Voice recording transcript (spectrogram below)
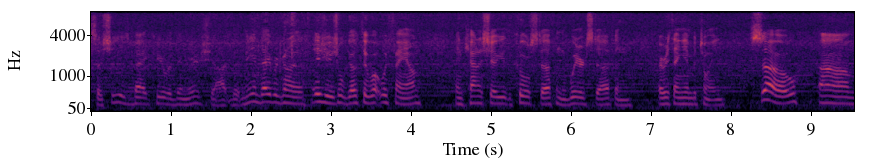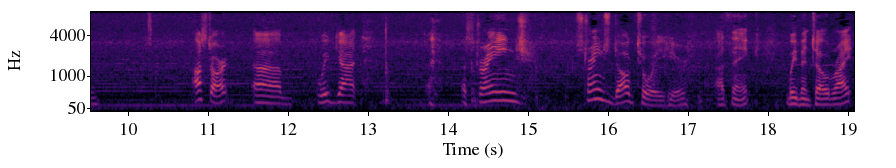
so she is back here within earshot. But me and Dave are gonna, as usual, go through what we found and kind of show you the cool stuff and the weird stuff and everything in between. So um, I'll start. Um, we've got a strange, strange dog toy here. I think we've been told, right?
